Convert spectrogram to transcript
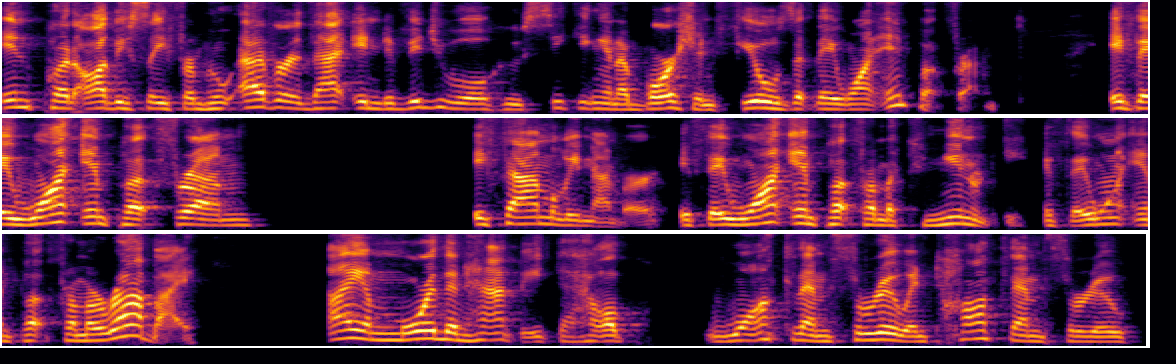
input, obviously, from whoever that individual who's seeking an abortion feels that they want input from. If they want input from a family member, if they want input from a community, if they want input from a rabbi, I am more than happy to help walk them through and talk them through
